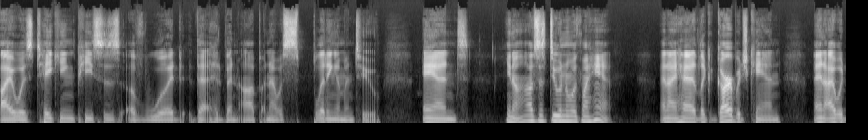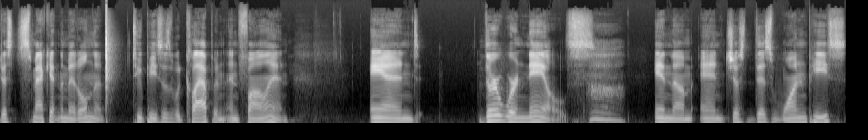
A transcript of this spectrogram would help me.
i was taking pieces of wood that had been up and i was splitting them in two. And you know i was just doing it with my hand. And i had like a garbage can and i would just smack it in the middle and the two pieces would clap and, and fall in. And there were nails in them and just this one piece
